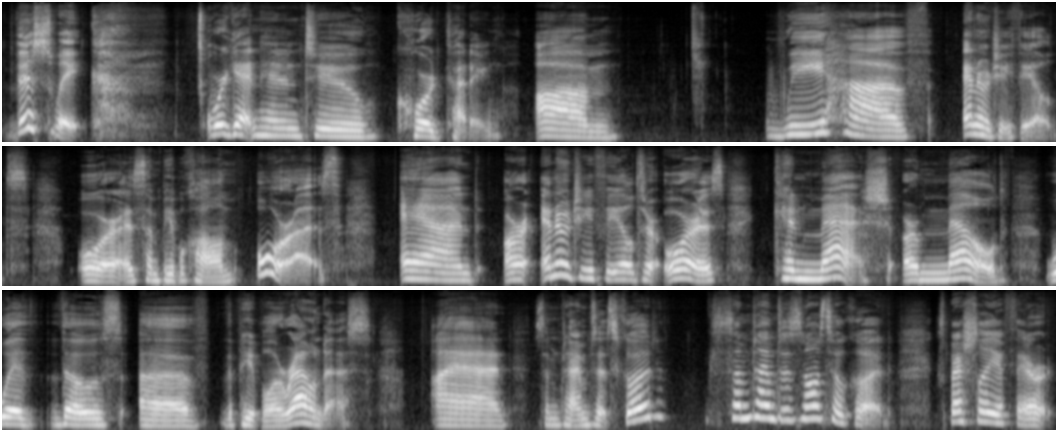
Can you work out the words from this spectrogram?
this week we're getting into cord cutting. Um, we have energy fields, or as some people call them, auras. And our energy fields or auras can mesh or meld with those of the people around us. And sometimes it's good, sometimes it's not so good, especially if they're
